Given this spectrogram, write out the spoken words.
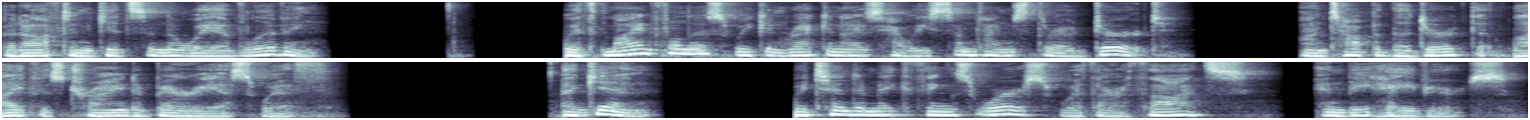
but often gets in the way of living. With mindfulness, we can recognize how we sometimes throw dirt on top of the dirt that life is trying to bury us with. Again, we tend to make things worse with our thoughts and behaviors.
